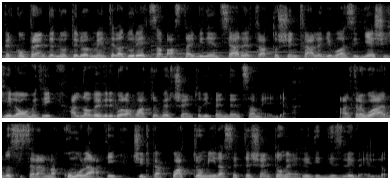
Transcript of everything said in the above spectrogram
Per comprenderne ulteriormente la durezza basta evidenziare il tratto centrale di quasi 10 km al 9,4% di pendenza media. Al traguardo si saranno accumulati circa 4.700 metri di dislivello.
